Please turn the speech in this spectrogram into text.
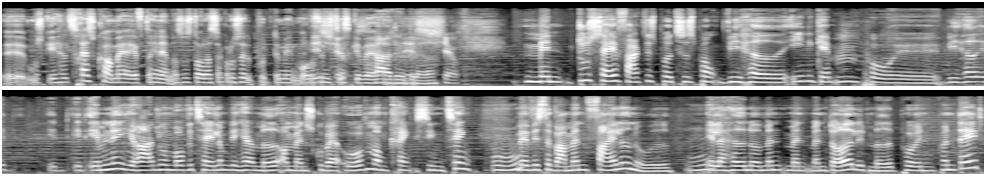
øh, måske 50 kommaer efter hinanden. Og så står der, så kan du selv putte dem ind, hvor du Det er synes, det sjovt. skal være. Ah, det er Det er sjovt. Men du sagde faktisk på et tidspunkt, vi havde en igennem på, øh, vi havde et, et, et emne i radioen, hvor vi talte om det her med, om man skulle være åben omkring sine ting, mm. men hvis det var, man fejlede noget, mm. eller havde noget, man, man, man døde lidt med på en, på en date,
